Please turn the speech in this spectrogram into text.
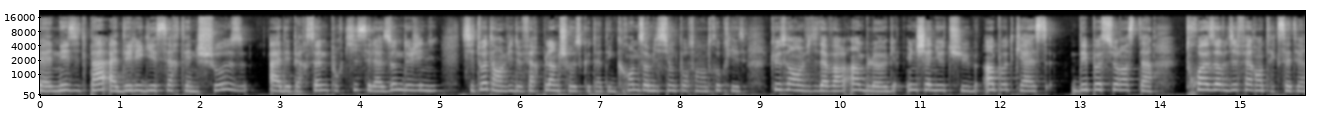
ben, n'hésite pas à déléguer certaines choses à des personnes pour qui c'est la zone de génie. Si toi tu as envie de faire plein de choses, que tu as des grandes ambitions pour ton entreprise, que tu as envie d'avoir un blog, une chaîne YouTube, un podcast, des posts sur Insta, trois offres différentes, etc.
